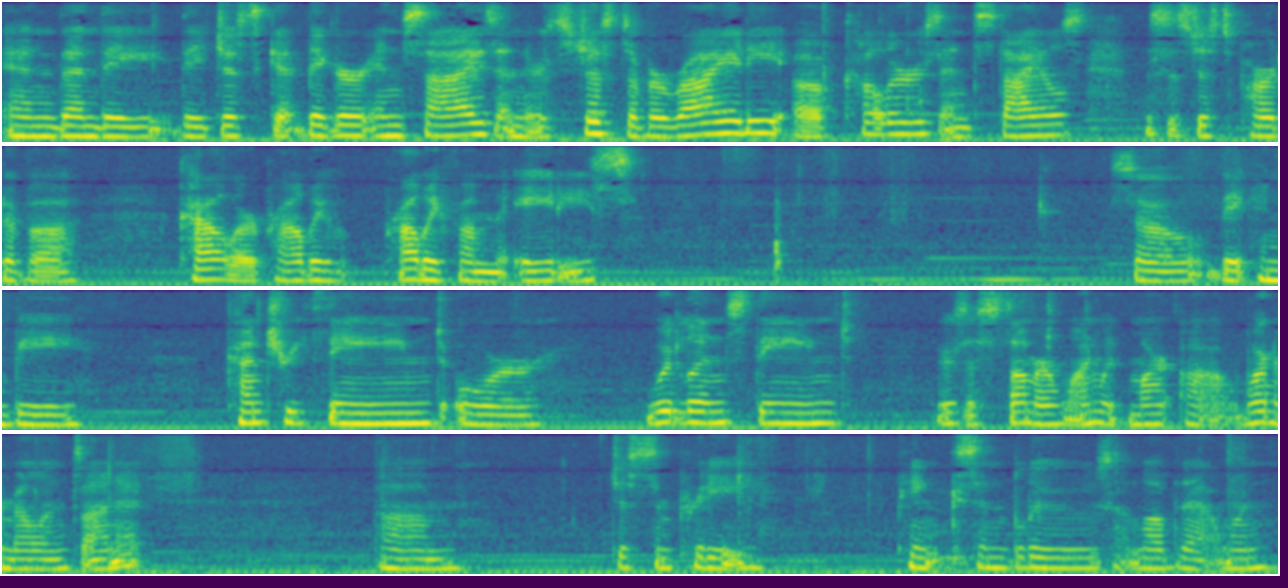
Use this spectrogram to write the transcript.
And then they, they just get bigger in size and there's just a variety of colors and styles. This is just part of a collar probably probably from the 80s. So they can be country themed or woodlands themed. There's a summer one with uh, watermelons on it. Um, just some pretty pinks and blues. I love that one.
